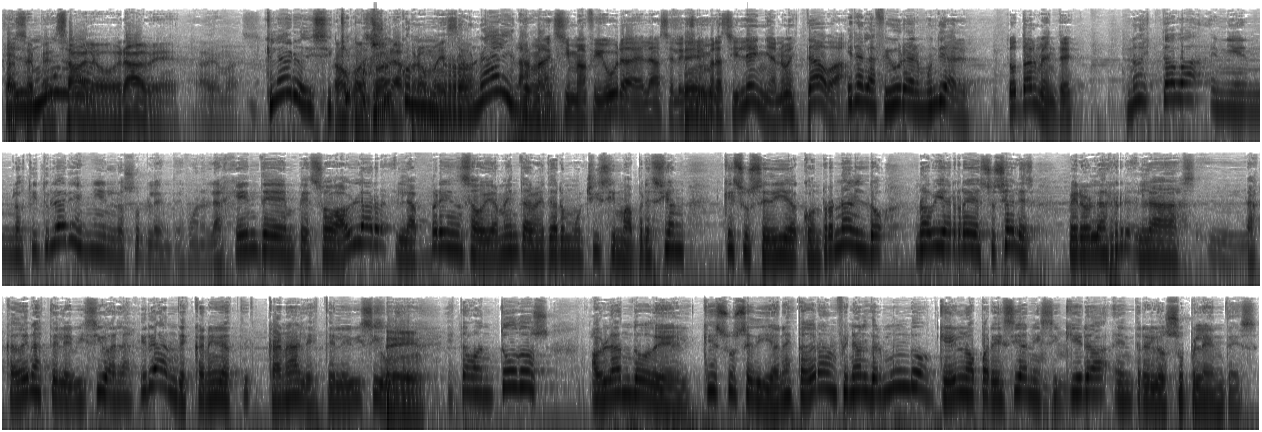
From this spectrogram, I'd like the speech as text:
El se mundo- pensaba algo grave, además. Claro, dice, No, ¿qué con pasó la con promesa. Ronaldo? La máxima figura de la selección Sí. brasileña no estaba. Era la figura del mundial. Totalmente. No estaba ni en los titulares ni en los suplentes. Bueno, la gente empezó a hablar, la prensa obviamente a meter muchísima presión. ¿Qué sucedía con Ronaldo? No había redes sociales, pero las, las, las cadenas televisivas, las grandes canales, canales televisivos, Sí. estaban todos hablando de él. ¿Qué sucedía en esta gran final del mundo? Que él no aparecía ni siquiera entre los suplentes.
